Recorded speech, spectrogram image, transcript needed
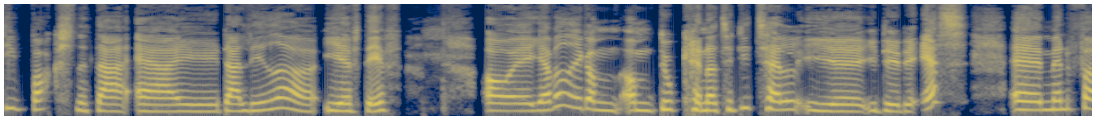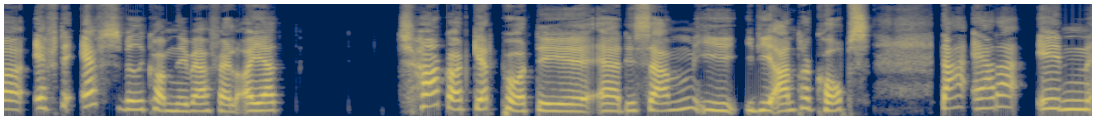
de voksne, der er, øh, der er ledere i FDF. Og øh, jeg ved ikke, om, om du kender til de tal i, øh, i DDS, men for FDF's vedkommende i hvert fald, og jeg tør godt gætte på, at det øh, er det samme i, i de andre korps. Der er der en,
